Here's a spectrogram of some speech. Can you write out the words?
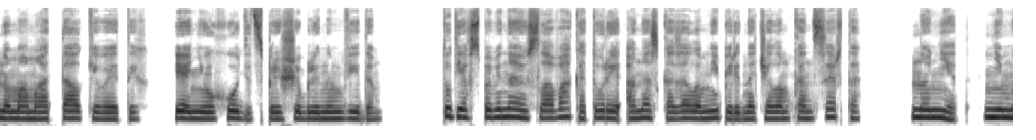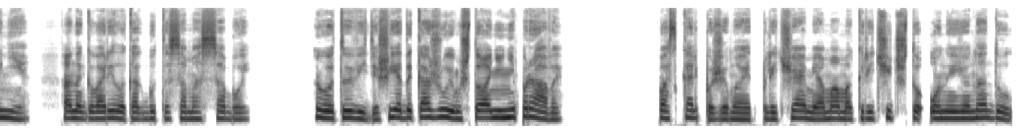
Но мама отталкивает их, и они уходят с пришибленным видом. Тут я вспоминаю слова, которые она сказала мне перед началом концерта, но нет, не мне. Она говорила как будто сама с собой. «Вот увидишь, я докажу им, что они не правы». Паскаль пожимает плечами, а мама кричит, что он ее надул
